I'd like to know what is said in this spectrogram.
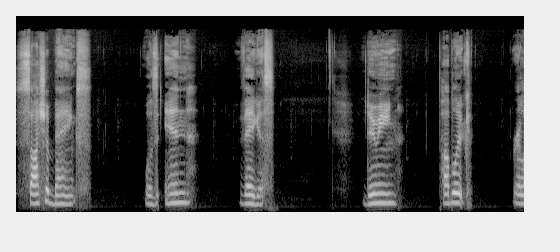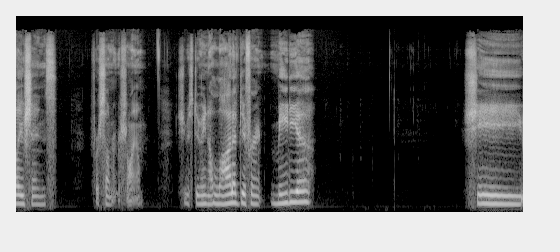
Sasha Banks was in Vegas doing public relations for SummerSlam. She was doing a lot of different media. She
